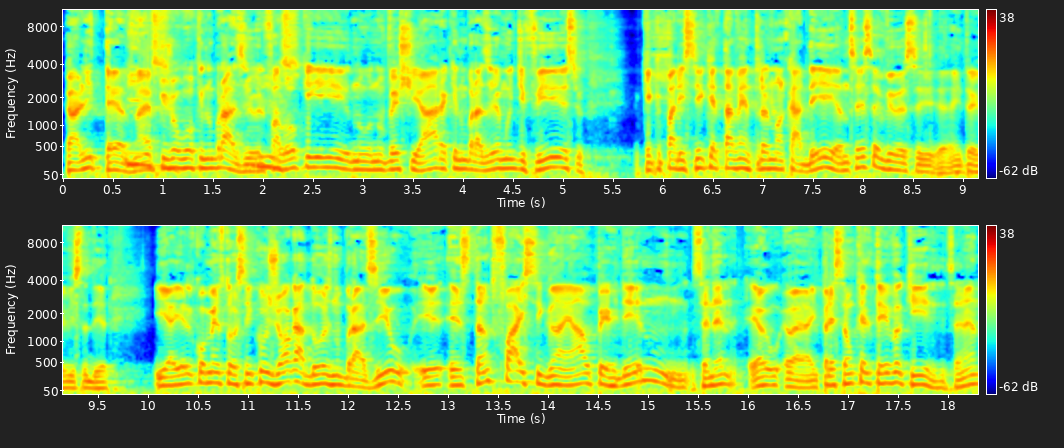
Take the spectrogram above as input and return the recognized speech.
Carli Teves, na época que jogou aqui no Brasil. Ele Isso. falou que no, no, vestiário aqui no Brasil é muito difícil, que, que parecia que ele estava entrando numa cadeia. Não sei se você viu essa a entrevista dele. E aí ele comentou assim que os jogadores no Brasil, eles tanto faz se ganhar ou perder, não, é, é a impressão que ele teve aqui, entendeu?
